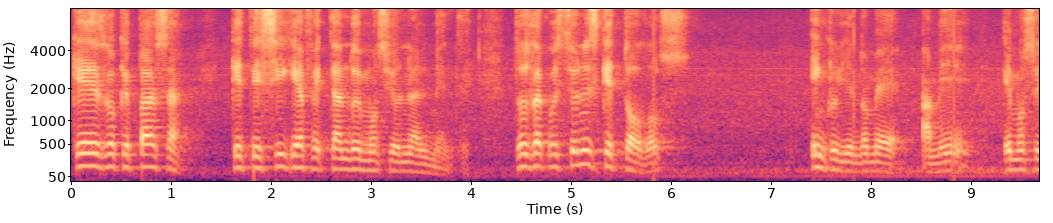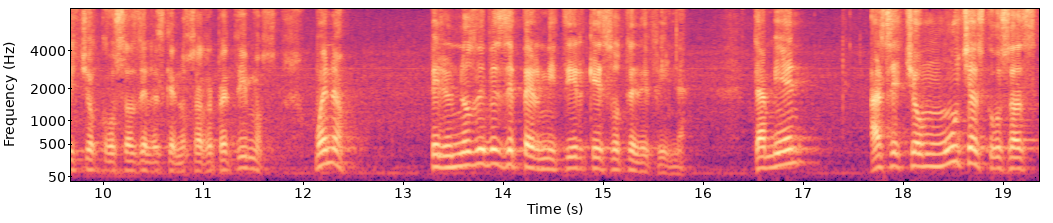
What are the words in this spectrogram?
¿qué es lo que pasa? Que te sigue afectando emocionalmente. Entonces la cuestión es que todos, incluyéndome a mí, hemos hecho cosas de las que nos arrepentimos. Bueno, pero no debes de permitir que eso te defina. También has hecho muchas cosas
